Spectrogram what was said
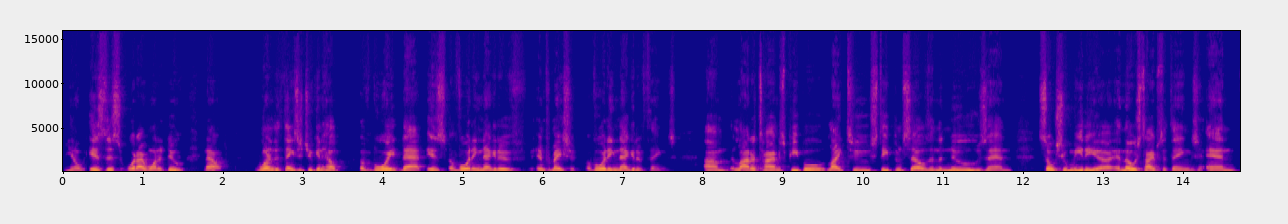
you know is this what i want to do? Now one of the things that you can help avoid that is avoiding negative information avoiding negative things. Um, a lot of times people like to steep themselves in the news and social media and those types of things. And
